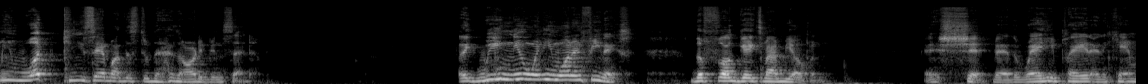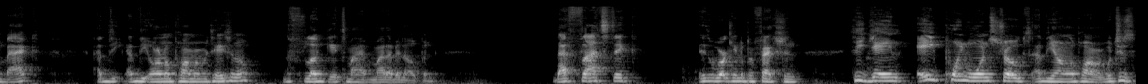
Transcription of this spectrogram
mean, what can you say about this dude that has already been said? Like, we knew when he won in Phoenix, the floodgates might be open. And shit, man, the way he played and he came back at the at the Arnold Palmer Invitational, the floodgates might have, might have been open. That flat stick is working to perfection. He gained 8.1 strokes at the Arnold Palmer, which is,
